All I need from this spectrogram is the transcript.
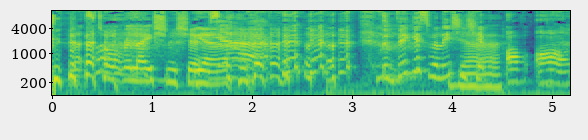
Let's talk relationships. Yeah. the biggest relationship Yeah. of all.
